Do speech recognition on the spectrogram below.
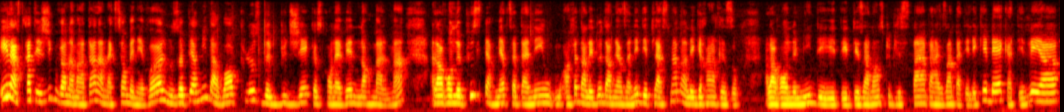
Et la stratégie gouvernementale en action bénévole nous a permis d'avoir plus de budget que ce qu'on avait normalement. Alors, on a pu se permettre cette année, ou en fait dans les deux dernières années, des placements dans les grands réseaux. Alors, on a mis des, annonces publicitaires, par exemple, à Télé-Québec, à TVA.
